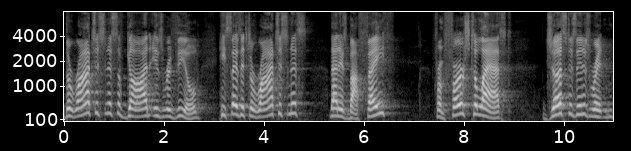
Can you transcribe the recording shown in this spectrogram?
the righteousness of God is revealed. He says it's a righteousness that is by faith from first to last, just as it is written,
